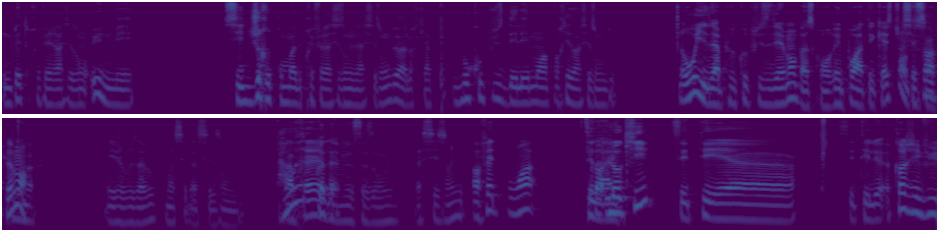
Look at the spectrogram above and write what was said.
ont peut-être préféré la saison 1, mais c'est dur pour moi de préférer la saison 1 à la saison 2, alors qu'il y a beaucoup plus d'éléments apportés dans la saison 2. Oui, il y a beaucoup plus d'éléments parce qu'on répond à tes questions, C'est tout ça. simplement. Ouais. Et je vous avoue que moi, c'est la saison 1. Ah ouais? Après, Pourquoi la, la saison 1 la saison 1. En fait, pour moi. Loki, c'était. euh, c'était le... Quand j'ai vu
